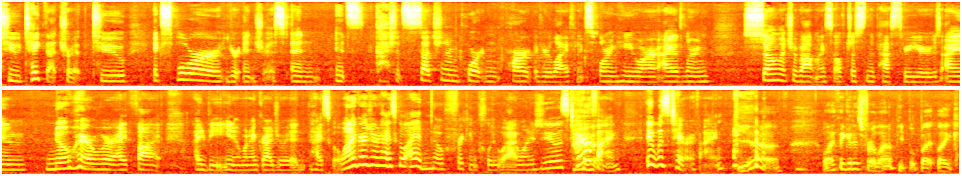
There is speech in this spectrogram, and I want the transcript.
to take that trip to explore your interest, and it's gosh, it's such an important part of your life and exploring who you are. I have learned so much about myself just in the past three years. I am nowhere where I thought I'd be, you know, when I graduated high school. When I graduated high school, I had no freaking clue what I wanted to do. It was terrifying. it was terrifying. yeah. Well, I think it is for a lot of people, but like,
